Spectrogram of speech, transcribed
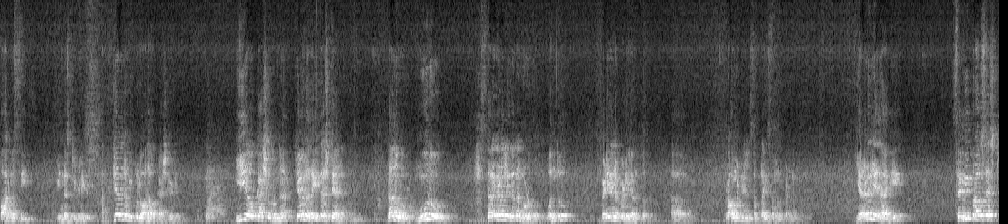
ಫಾರ್ಮಸಿ ಇಂಡಸ್ಟ್ರಿಗಳಿಗೆ ಅತ್ಯಂತ ವಿಪುಲವಾದ ಅವಕಾಶಗಳಿವೆ. ಈ ಅವಕಾಶವನ್ನು ಕೇವಲ ರೈತರಷ್ಟೇ ಅಲ್ಲ, ನಾನು ಮೂರು ಸ್ತರಗಳಲ್ಲಿ ಇದನ್ನು ನೋಡ್ಬೋದು. ಒಂದು ಬೆಳೆಯನ್ನು ಬೆಳೆಯುವಂಥದ್ದು ರಾ ಮೆಟೀರಿಯಲ್ ಸಪ್ಲೈ ಸಂಬಂಧಪಟ್ಟಂಥದ್ದು. ಎರಡನೇದಾಗಿ ಸೆಮಿ ಪ್ರಾಸೆಸ್ಡ್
